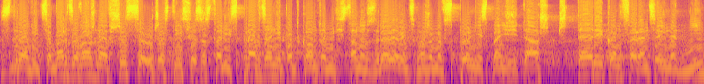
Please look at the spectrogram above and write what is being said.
zdrowi. Co bardzo ważne, wszyscy uczestnicy zostali sprawdzeni pod kątem ich stanu zdrowia, więc możemy wspólnie spędzić te aż cztery konferencyjne dni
